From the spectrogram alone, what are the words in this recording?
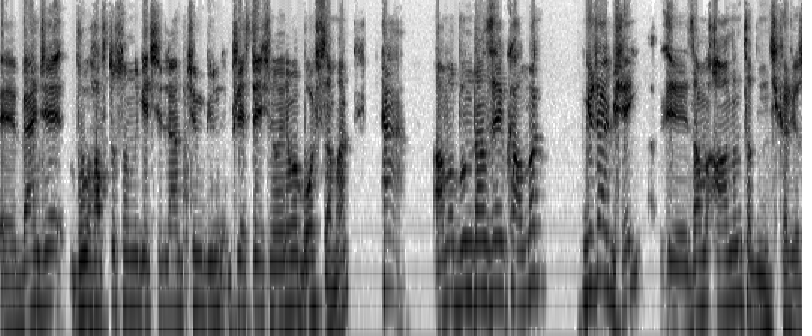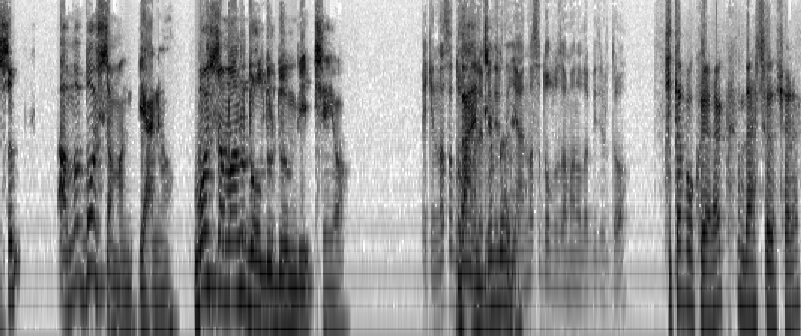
e, bence bu hafta sonu geçirilen tüm gün PlayStation oynama boş zaman. Ha ama bundan zevk almak güzel bir şey. E, zaman anın tadını çıkarıyorsun. Ama boş zaman yani o. Boş zamanı doldurduğum bir şey o. Peki nasıl doldurabilirdin yani? Nasıl dolu zaman olabilirdi o? Kitap okuyarak, ders çalışarak.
